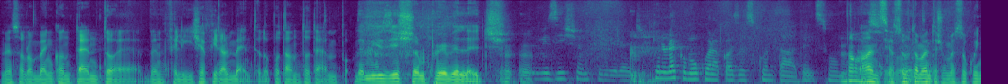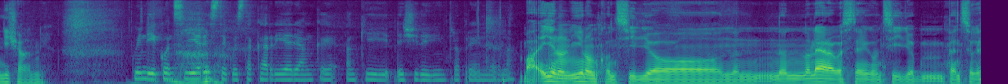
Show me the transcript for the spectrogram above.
ne sono ben contento e ben felice finalmente dopo tanto tempo. The musician privilege. Il musician privilege, che non è comunque una cosa scontata, insomma. No, anzi assolutamente ci ho messo 15 anni. Quindi consigliereste questa carriera anche a chi decide di intraprenderla? Ma io non, io non consiglio, non, non- è una questione di consiglio, penso che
